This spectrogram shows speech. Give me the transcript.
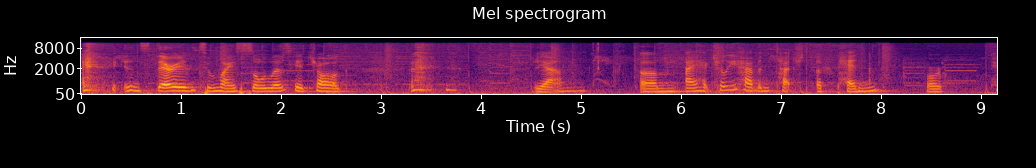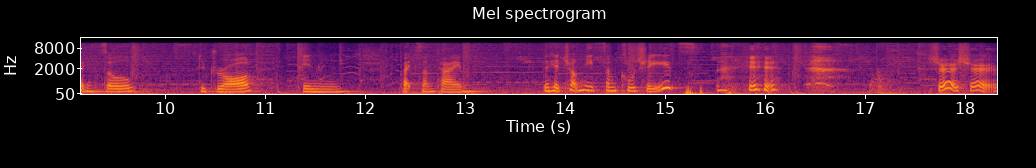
and stare into my soulless hedgehog. yeah. Um, I actually haven't touched a pen or pencil to draw in quite some time. The hedgehog needs some cool shades. sure, sure.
